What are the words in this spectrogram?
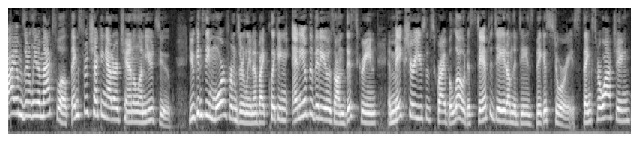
Hi, I'm Zerlina Maxwell. Thanks for checking out our channel on YouTube. You can see more from Zerlina by clicking any of the videos on this screen and make sure you subscribe below to stay up to date on the day's biggest stories. Thanks for watching.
